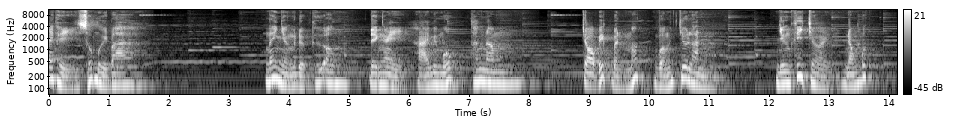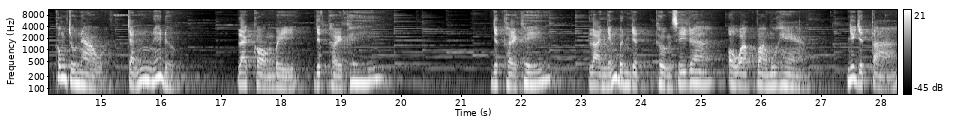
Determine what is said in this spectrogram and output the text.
Khai thị số 13 Nay nhận được thư ông Đề ngày 21 tháng 5 Cho biết bệnh mắt vẫn chưa lành nhưng khi trời nóng bức Không chỗ nào tránh né được Lại còn bị dịch thời khí Dịch thời khí Là những bệnh dịch thường xảy ra ồ ạt vào mùa hè Như dịch tả,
